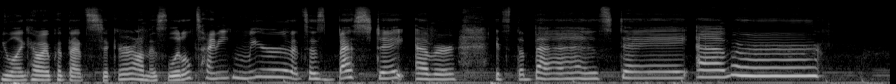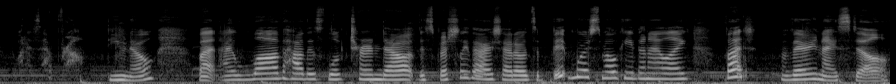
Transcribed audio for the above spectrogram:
You like how I put that sticker on this little tiny mirror that says best day ever? It's the best day ever. What is that from? Do you know? But I love how this look turned out, especially the eyeshadow. It's a bit more smoky than I like, but very nice still.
